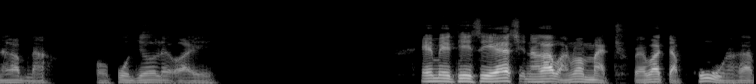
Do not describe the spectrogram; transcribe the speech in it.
นะครับนะพอพูดเยอะแล้วไอ M A T C H นะครับอ่านว่า match แปลว่าจับคู่นะครับ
